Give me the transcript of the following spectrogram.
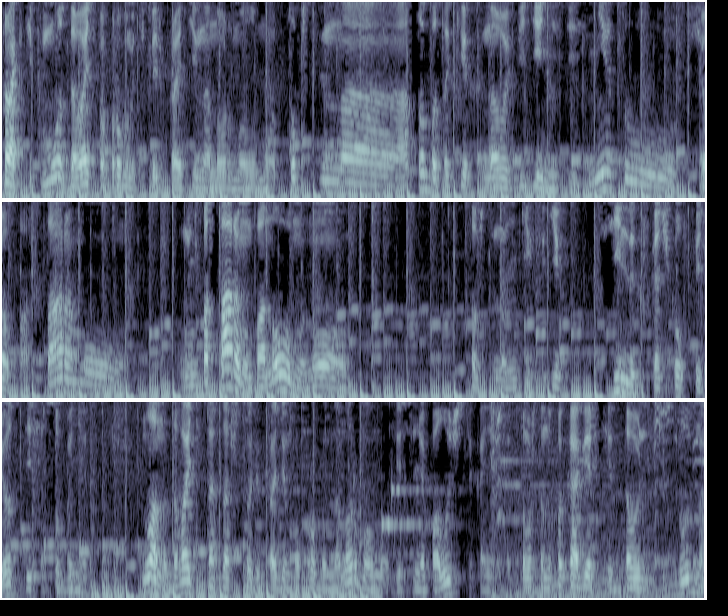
практик мод. Давайте попробуем теперь пройти на нормал мод. Собственно, особо таких нововведений здесь нету. Все по-старому. Ну, не по-старому, по-новому, но, собственно, никаких таких сильных скачков вперед здесь особо нет. Ну ладно, давайте тогда что ли пройдем попробуем на нормал мод, если у меня получится, конечно. Потому что на ПК-версии довольно-таки трудно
